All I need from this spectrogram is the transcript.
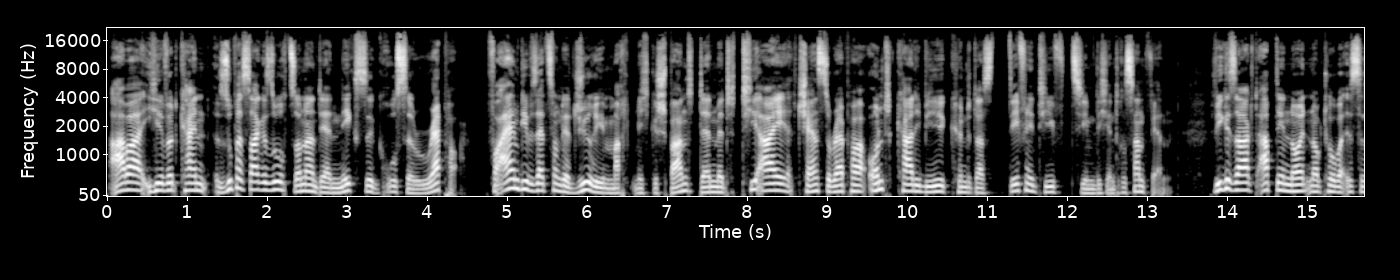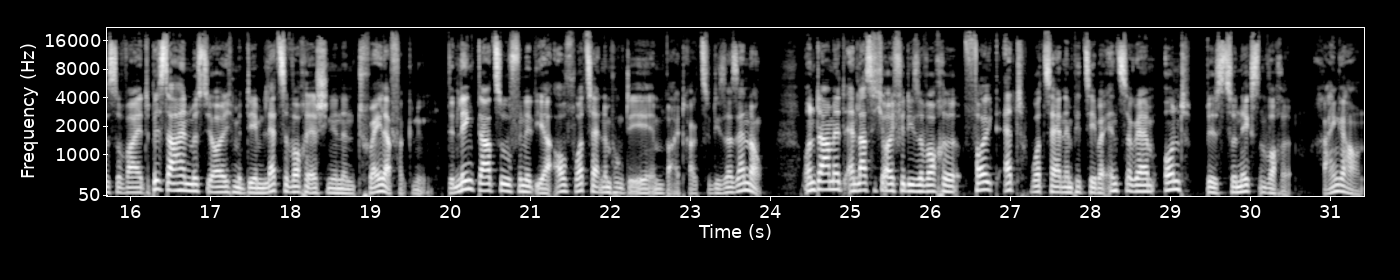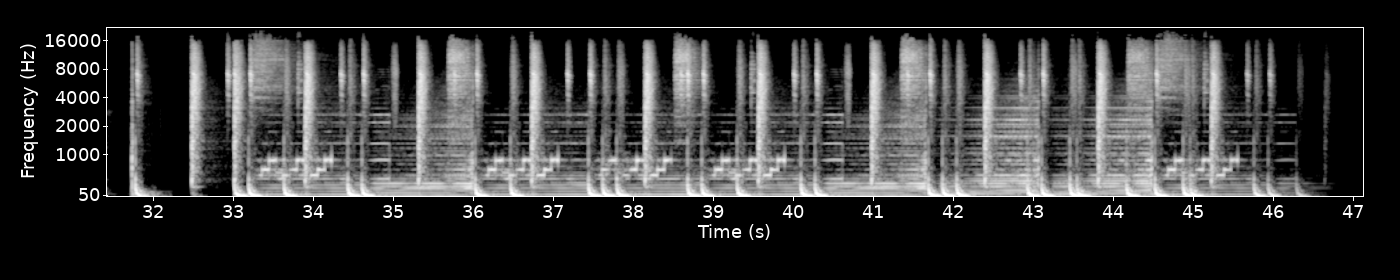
Aber hier wird kein Superstar gesucht, sondern der nächste große Rapper. Vor allem die Besetzung der Jury macht mich gespannt, denn mit T.I., Chance the Rapper und Cardi B könnte das definitiv ziemlich interessant werden. Wie gesagt, ab dem 9. Oktober ist es soweit. Bis dahin müsst ihr euch mit dem letzte Woche erschienenen Trailer vergnügen. Den Link dazu findet ihr auf whatsapp.de im Beitrag zu dieser Sendung. Und damit entlasse ich euch für diese Woche. Folgt at WhatsAppNPC bei Instagram und bis zur nächsten Woche. Reingehauen.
